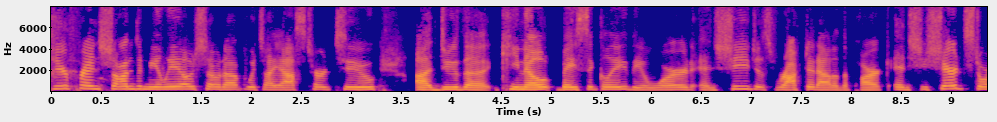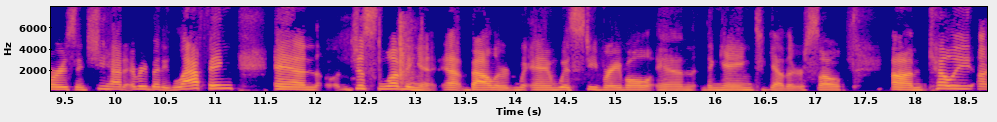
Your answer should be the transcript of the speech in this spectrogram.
dear friend sean d'amelio showed up which i asked her to uh, do the keynote, basically the award, and she just rocked it out of the park. And she shared stories, and she had everybody laughing and just loving it at Ballard and with Steve Raible and the gang together. So, um, Kelly, uh,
